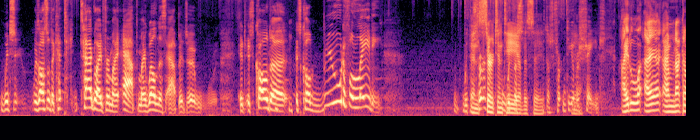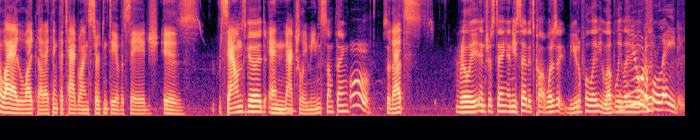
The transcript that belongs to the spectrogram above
which was also the t- tagline for my app, my wellness app. It's uh, it, it's called uh, it's called Beautiful Lady. With the And cer- certainty with the of a s- sage. With the certainty of a sage. I, li- I I'm not gonna lie, I like that. I think the tagline "certainty of a sage" is sounds good and actually means something. So that's really interesting. And you said it's called what is it? Beautiful lady, lovely lady. what was it? Beautiful lady.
